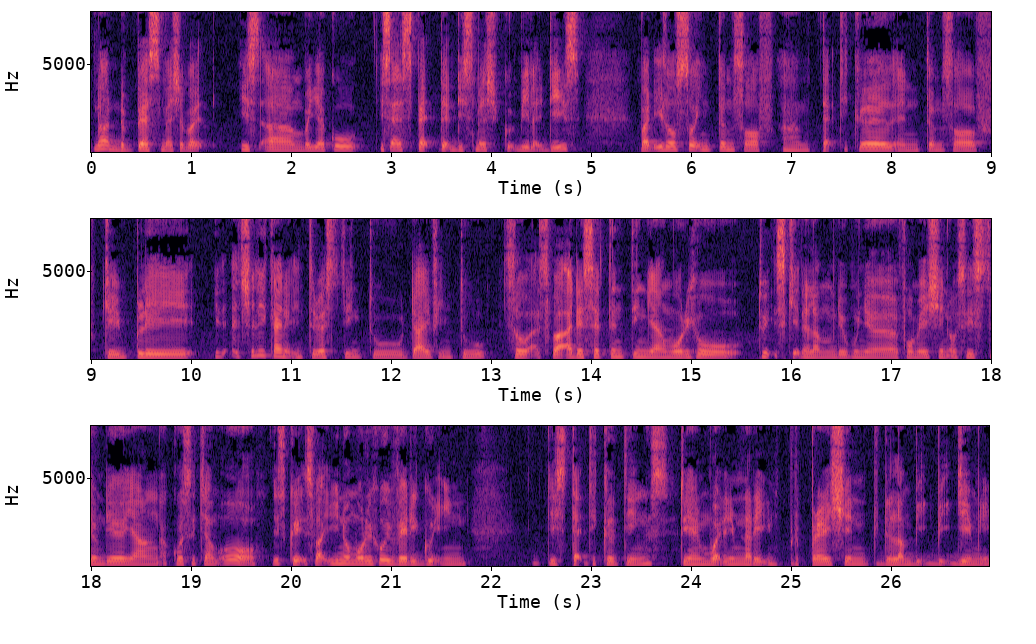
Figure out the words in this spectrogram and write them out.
not the best match but is um bagi aku is expected this match could be like this but it's also in terms of um, tactical and in terms of gameplay. It actually kind of interesting to dive into. So sebab ada certain thing yang Moriho tweak sikit dalam dia punya formation or system dia yang aku rasa macam oh this great. Sebab you know Moriho is very good in these tactical things. Tu yang buat dia menarik in preparation dalam big big game ni.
